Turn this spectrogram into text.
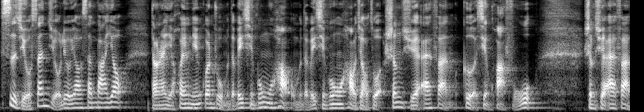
四九三九六幺三八幺。当然，也欢迎您关注我们的微信公众号，我们的微信公众号叫做升学 FM 个性化服务。升学 FM，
